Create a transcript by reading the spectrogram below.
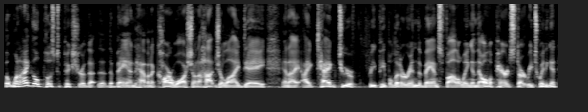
But when I go post a picture of the, the, the band having a car wash on a hot July day, and I, I tag two or three people that are in the band's following, and all the parents start retweeting it,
